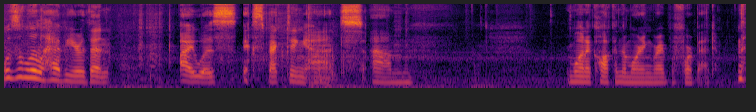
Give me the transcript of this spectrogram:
was a little heavier than I was expecting at um, one o'clock in the morning, right before bed.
